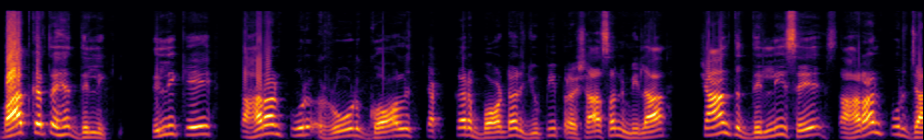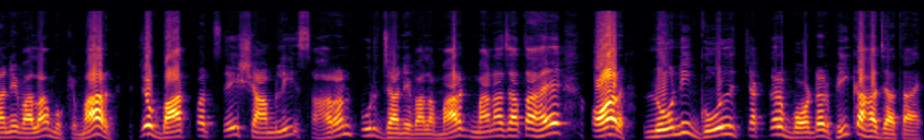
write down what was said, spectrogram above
बात करते हैं दिल्ली की। दिल्ली के सहारनपुर रोड, गौल, चक्कर, बॉर्डर, यूपी प्रशासन मिला शांत दिल्ली से सहारनपुर जाने वाला मुख्य मार्ग, जो बागपत से शामली सहारनपुर जाने वाला मार्ग माना जाता है और लोनी, गोल, चक्कर, बॉर्डर भी कहा जाता है।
